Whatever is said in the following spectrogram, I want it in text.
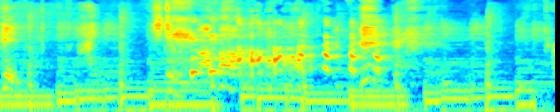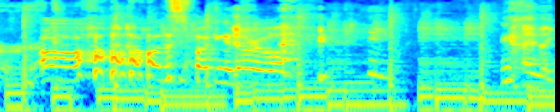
Hey. Oh. Oh, this is fucking adorable. I like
